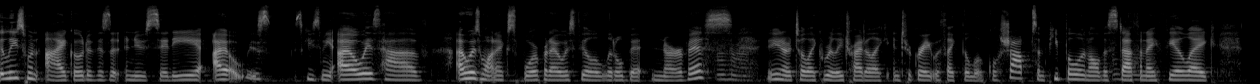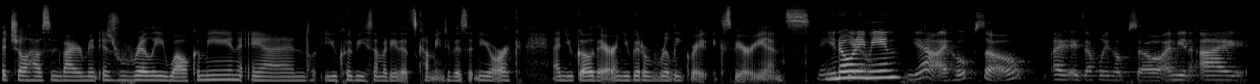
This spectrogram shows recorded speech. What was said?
At least when I go to visit a new city, I always, excuse me, I always have, I always want to explore, but I always feel a little bit nervous, mm-hmm. you know, to like really try to like integrate with like the local shops and people and all this stuff. And I mm-hmm. feel like the chill house environment is really welcoming, and you could be somebody that's coming to visit New York, and you go there and you get a really mm-hmm. great experience. you Thank know what I mean? Yeah, I hope so. I, I definitely hope so. I mean, I,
